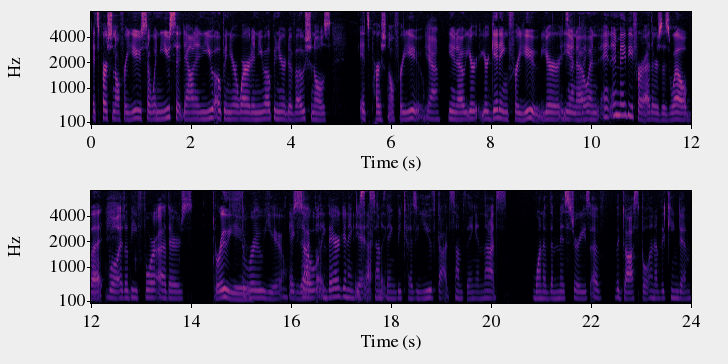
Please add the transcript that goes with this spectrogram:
it's personal for you. So when you sit down and you open your word and you open your devotionals, it's personal for you. Yeah. You know, you're you're getting for you. You're you know, and, and and maybe for others as well, but Well, it'll be for others through you. through you. Exactly. So they're going to get Exactly. something because you've got something. And that's one of the mysteries of the gospel and of the kingdom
